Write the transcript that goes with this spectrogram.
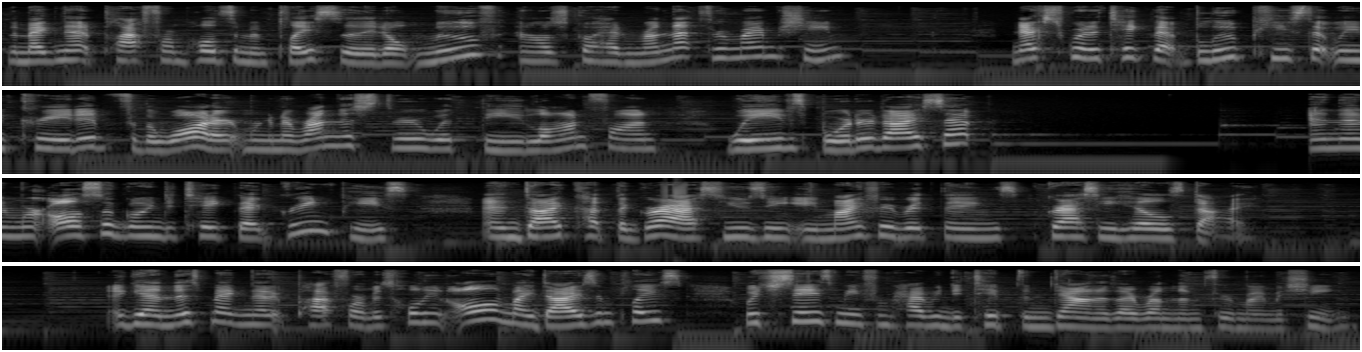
The magnetic platform holds them in place so they don't move, and I'll just go ahead and run that through my machine. Next, we're going to take that blue piece that we've created for the water, and we're going to run this through with the Lawn Fawn Waves border die set. And then we're also going to take that green piece and die cut the grass using a My Favorite Things Grassy Hills die. Again, this magnetic platform is holding all of my dies in place, which saves me from having to tape them down as I run them through my machine.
